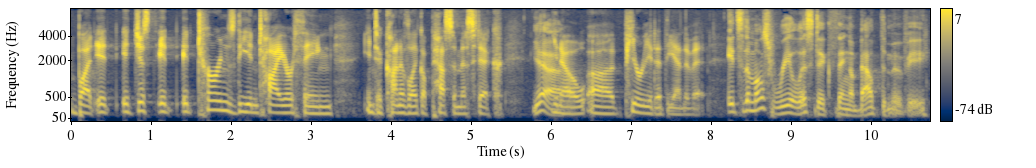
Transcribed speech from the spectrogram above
but it it just it it turns the entire thing into kind of like a pessimistic Yeah. you know, uh, period at the end of it. it's the most realistic thing about the movie.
